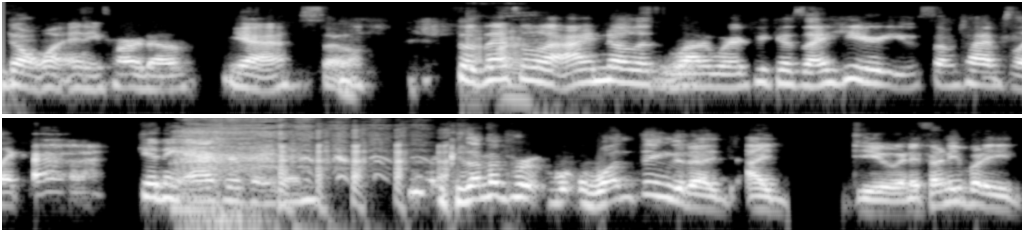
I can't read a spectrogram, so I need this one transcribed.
don't want any part of. Yeah. So so that's I- a lot. I know that's a lot of work because I hear you sometimes like "Ah," getting aggravated. because I'm a per- one thing that I I do, and if anybody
